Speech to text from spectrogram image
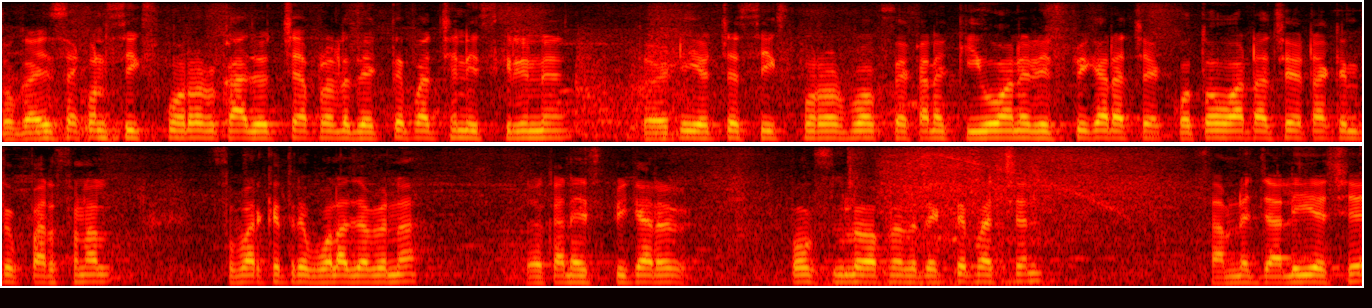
তো গাইস এখন সিক্স ফোরের কাজ হচ্ছে আপনারা দেখতে পাচ্ছেন স্ক্রিনে তো এটি হচ্ছে সিক্স ফোরের বক্স এখানে কিউ ওয়ানের স্পিকার আছে। কত ওয়াট আছে এটা কিন্তু পার্সোনাল সবার ক্ষেত্রে বলা যাবে না। তো এখানে স্পিকারের বক্সগুলো আপনারা দেখতে পাচ্ছেন। সামনে জালি আছে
